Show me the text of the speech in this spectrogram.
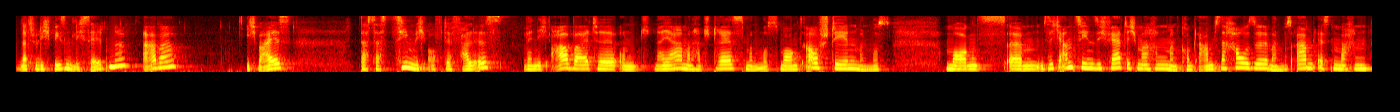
natürlich wesentlich seltener, aber ich weiß, dass das ziemlich oft der Fall ist, wenn ich arbeite und naja, man hat Stress, man muss morgens aufstehen, man muss morgens ähm, sich anziehen, sich fertig machen, man kommt abends nach Hause, man muss Abendessen machen.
